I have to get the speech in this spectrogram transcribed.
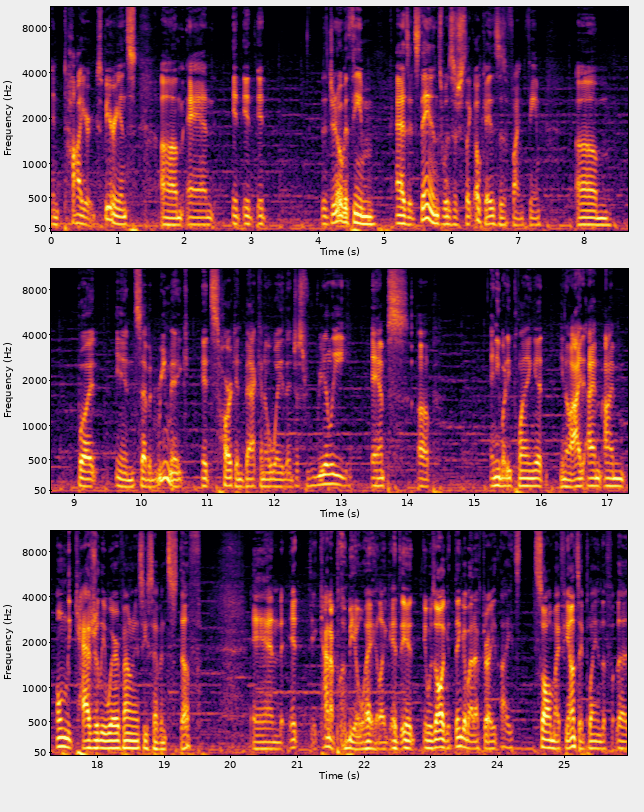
entire experience. Um, and it, it, it, the Jenova theme as it stands was just like okay this is a fine theme. Um, but in 7 remake it's harkened back in a way that just really amps up anybody playing it. You know I, I'm, I'm only casually aware of Final Fantasy 7 stuff and it, it kind of blew me away. Like it, it, it was all I could think about after I, I saw my fiance playing the uh,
